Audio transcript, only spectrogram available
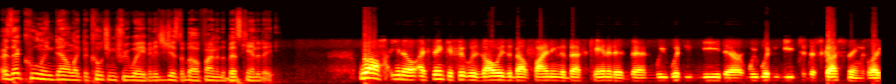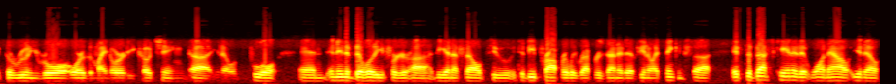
is that cooling down like the coaching tree wave, and it's just about finding the best candidate? Well, you know, I think if it was always about finding the best candidate, then we wouldn't need or we wouldn't need to discuss things like the Rooney Rule or the minority coaching, uh, you know, pool and an inability for uh, the NFL to to be properly representative. You know, I think if uh, if the best candidate won out, you know,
